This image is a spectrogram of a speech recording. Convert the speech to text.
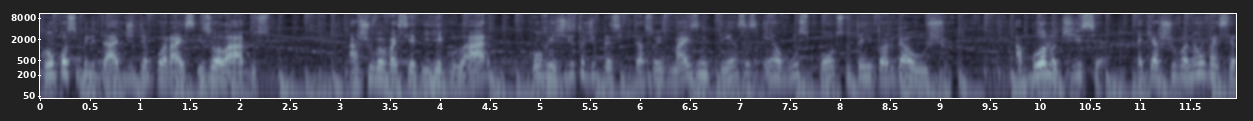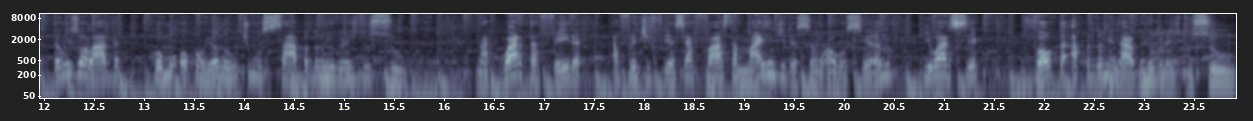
com possibilidade de temporais isolados. A chuva vai ser irregular, com registro de precipitações mais intensas em alguns pontos do território gaúcho. A boa notícia é que a chuva não vai ser tão isolada como ocorreu no último sábado no Rio Grande do Sul. Na quarta-feira, a frente fria se afasta mais em direção ao oceano e o ar seco volta a predominar no Rio Grande do Sul.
